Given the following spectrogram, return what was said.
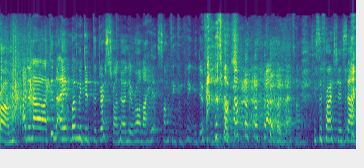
from? I don't know. I didn't. I, when we did the dress run earlier on, I hit something completely different. You surprised yourself.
